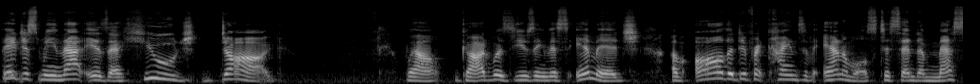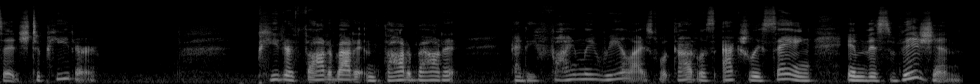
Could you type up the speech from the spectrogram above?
They just mean that is a huge dog. Well, God was using this image of all the different kinds of animals to send a message to Peter. Peter thought about it and thought about it, and he finally realized what God was actually saying in this vision.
